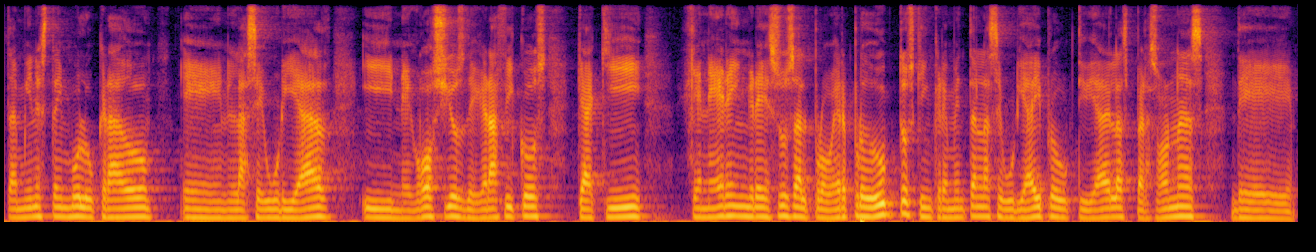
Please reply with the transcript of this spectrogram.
También está involucrado en la seguridad y negocios de gráficos que aquí genera ingresos al proveer productos que incrementan la seguridad y productividad de las personas de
